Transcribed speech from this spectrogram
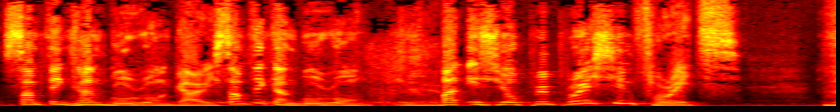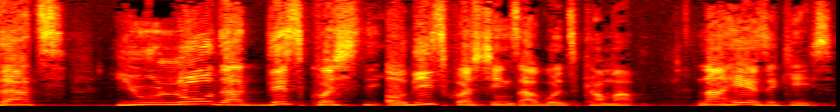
something can go wrong, Gary. Something can go wrong, but it's your preparation for it that you know that this question or these questions are going to come up. Now, here's the case:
